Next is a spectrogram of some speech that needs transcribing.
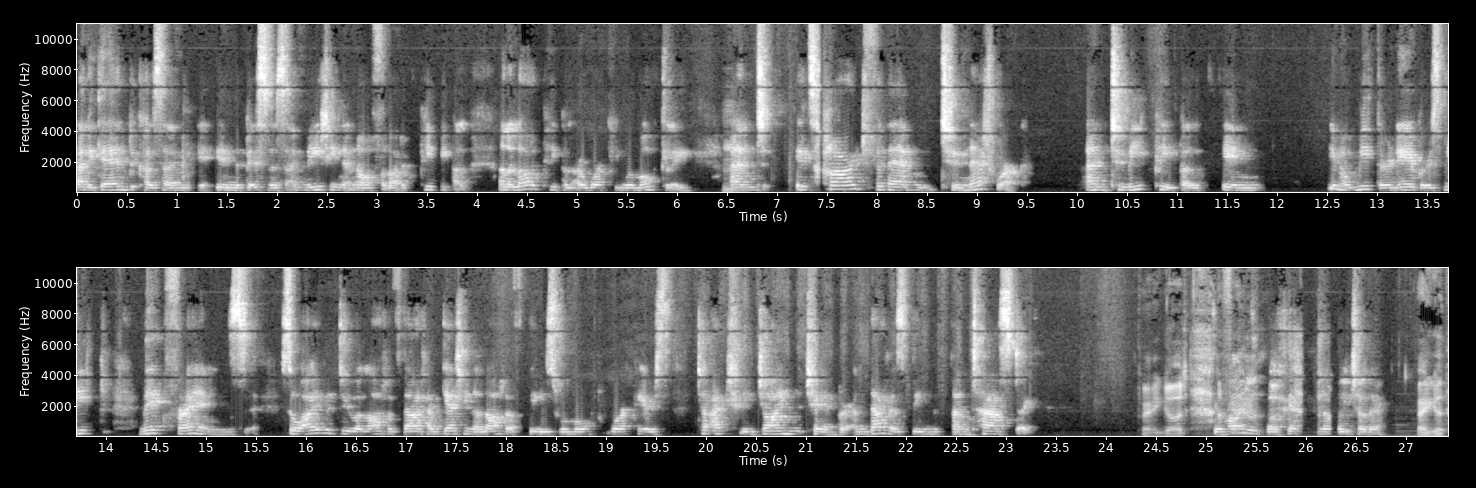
and again because I'm in the business, I'm meeting an awful lot of people, and a lot of people are working remotely, mm. and it's hard for them to network and to meet people in you know meet their neighbors meet make friends. So i would do a lot of that. I'm getting a lot of these remote workers to actually join the chamber and that has been fantastic. Very good. And final, get to know each other very good.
